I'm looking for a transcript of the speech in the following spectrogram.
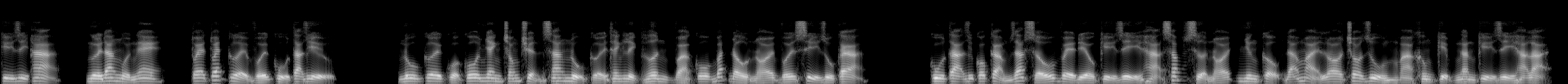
Kỳ gì hả? người đang ngồi nghe, toe toét cười với cụ tạ dịu. Nụ cười của cô nhanh chóng chuyển sang nụ cười thanh lịch hơn và cô bắt đầu nói với Sỉ dù cả. Cụ tạ dịu có cảm giác xấu về điều kỳ gì hạ sắp sửa nói nhưng cậu đã mải lo cho dù mà không kịp ngăn kỳ gì hạ lại.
